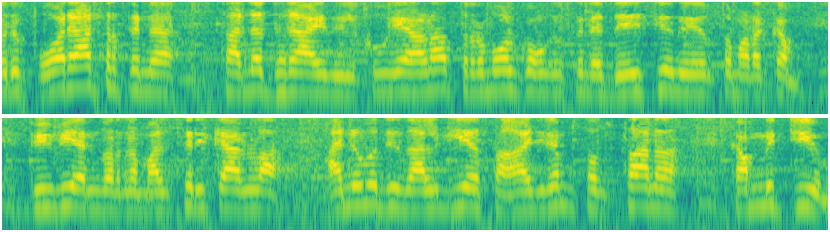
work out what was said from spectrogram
ഒരു പോരാട്ടത്തിന് സന്നദ്ധരായി നിൽക്കുകയാണ് തൃണമൂൽ കോൺഗ്രസിന്റെ ദേശീയ നേതൃത്വം അടക്കം. പി വി അൻവറിന് മത്സരിക്കാനുള്ള അനുമതി നൽകിയ സാഹചര്യം സംസ്ഥാന കമ്മിറ്റിയും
